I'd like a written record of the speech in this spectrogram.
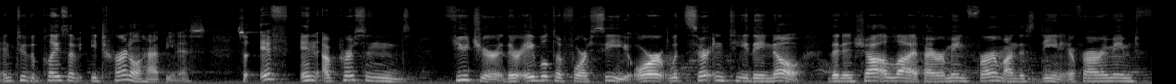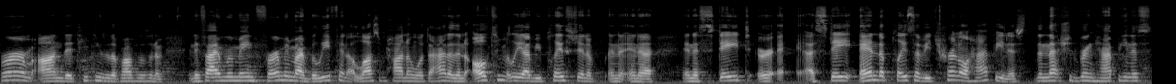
into the place of eternal happiness. So if in a person's future they're able to foresee, or with certainty they know that inshallah, if I remain firm on this deen, if I remain firm on the teachings of the Prophet, and if I remain firm in my belief in Allah subhanahu wa ta'ala, then ultimately I'll be placed in a, in a, in a, in a state or a state and a place of eternal happiness, then that should bring happiness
